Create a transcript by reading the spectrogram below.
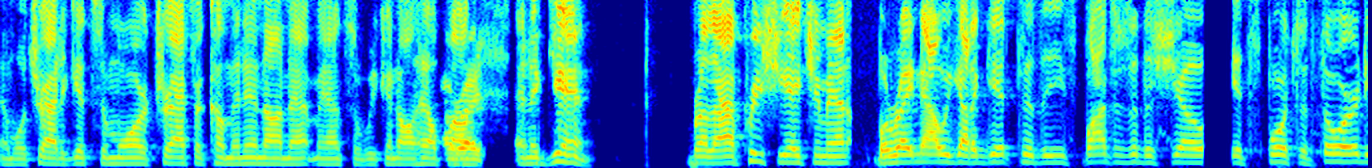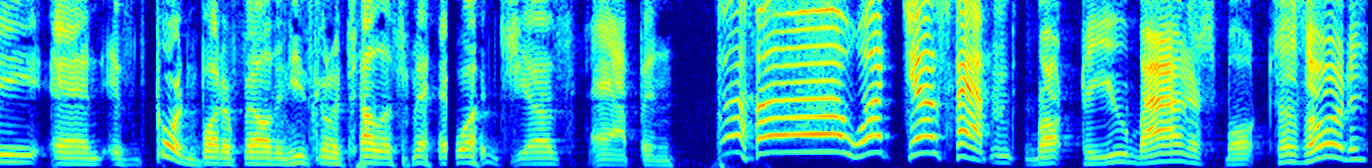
and we'll try to get some more traffic coming in on that, man, so we can all help All out. right. And again, brother, I appreciate you, man. But right now, we got to get to the sponsors of the show. It's Sports Authority, and it's Gordon Butterfield, and he's going to tell us, man, what just happened. What just happened? Brought to you by the Sports Authority.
